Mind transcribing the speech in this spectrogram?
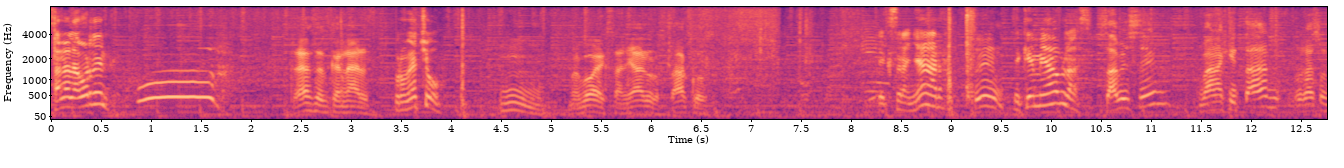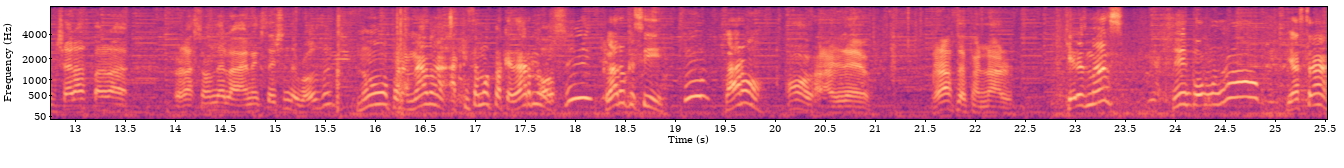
¿Sale la orden? Uh, gracias, canal. Provecho. Mm, me voy a extrañar los tacos. ¿Extrañar? Sí, ¿De qué me hablas? ¿sabes sí? Van a quitar las loncheras para la razón de la annexation de Roseland. No, para nada. Aquí estamos para quedarnos. ¿Oh, sí? Claro que sí. Claro. Órale. Gracias, canal. ¿Quieres más? Sí, ¿cómo no? Ya está.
